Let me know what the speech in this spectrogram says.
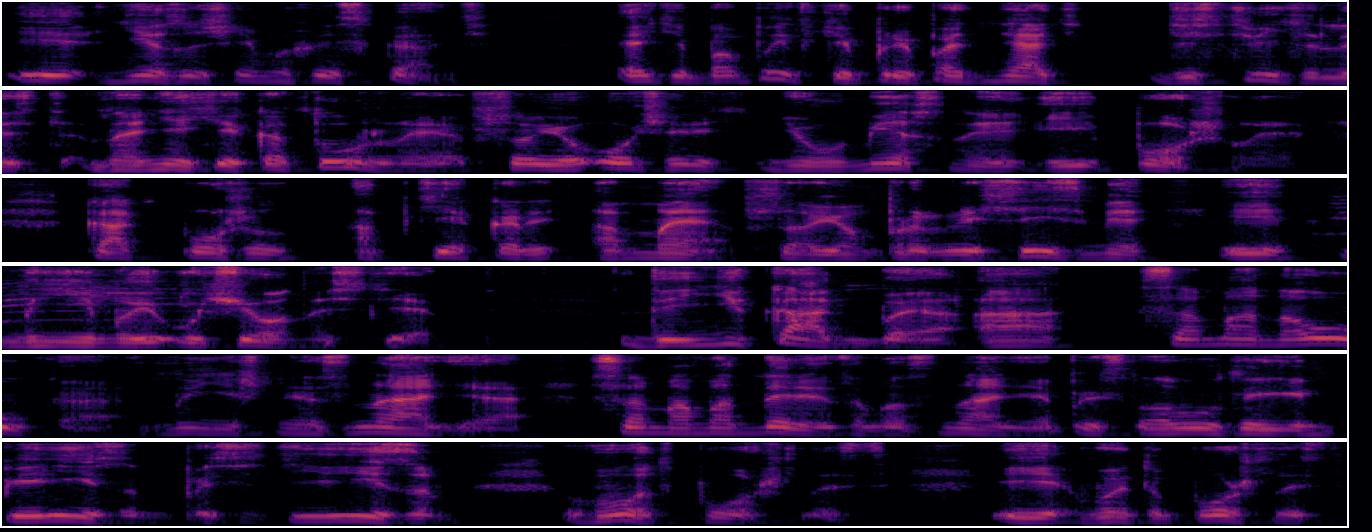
И незачем их искать. Эти попытки приподнять действительность на некие катурные, в свою очередь неуместные и пошлые – как пожил аптекарь Аме в своем прогрессизме и мнимой учености. Да и не как бы, а сама наука, нынешнее знание, сама модель этого знания, пресловутый эмпиризм, позитивизм, вот пошлость. И в эту пошлость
